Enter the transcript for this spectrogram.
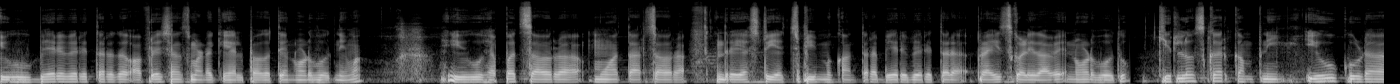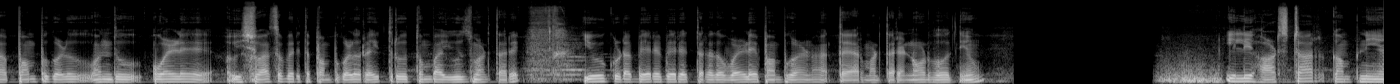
ಇವು ಬೇರೆ ಬೇರೆ ತರಹದ ಆಪರೇಷನ್ಸ್ ಮಾಡಕ್ಕೆ ಹೆಲ್ಪ್ ಆಗುತ್ತೆ ನೋಡಬಹುದು ನೀವು. ಇವು ಎಪ್ಪತ್ತು ಸಾವಿರ, ಮೂವತ್ತಾರು ಸಾವಿರ, ಅಂದರೆ ಎಷ್ಟು ಎಚ್ ಪಿ ಮುಖಾಂತರ ಬೇರೆ ಬೇರೆ ಥರ ಪ್ರೈಸ್ಗಳಿದ್ದಾವೆ ನೋಡ್ಬೋದು. ಕಿರ್ಲೋಸ್ಕರ್ ಕಂಪ್ನಿ, ಇವು ಕೂಡ ಪಂಪ್ಗಳು ಒಂದು ಒಳ್ಳೆ ವಿಶ್ವಾಸಭರಿತ ಪಂಪ್ಗಳು. ರೈತರು ತುಂಬ ಯೂಸ್ ಮಾಡ್ತಾರೆ. ಇವು ಕೂಡ ಬೇರೆ ಬೇರೆ ಥರದ ಒಳ್ಳೆ ಪಂಪ್ಗಳನ್ನ ತಯಾರು ಮಾಡ್ತಾರೆ. ನೋಡ್ಬೋದು ನೀವು. ಇಲ್ಲಿ ಹಾಟ್ಸ್ಟಾರ್ ಕಂಪ್ನಿಯ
